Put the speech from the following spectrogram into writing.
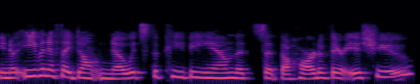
you know, even if they don't know it's the PBM that's at the heart of their issue,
